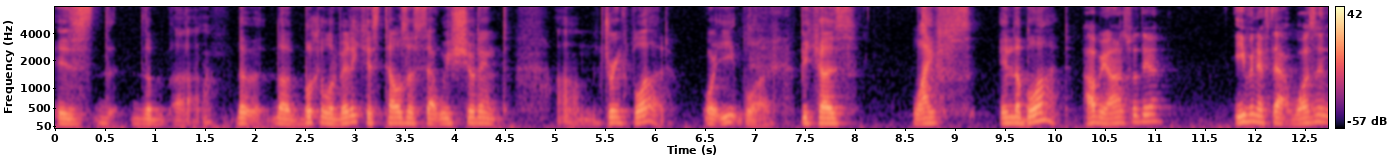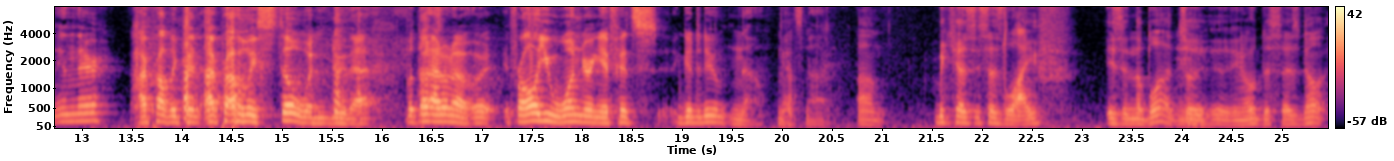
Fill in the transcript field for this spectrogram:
is the the, uh, the the book of Leviticus tells us that we shouldn't um, drink blood or eat blood because life's in the blood. I'll be honest with you. Even if that wasn't in there, I probably couldn't. I probably still wouldn't do that. But but, I don't know. For all you wondering if it's good to do, no, Yeah. it's not. Um, because it says life is in the blood. So uh, you know this says don't.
